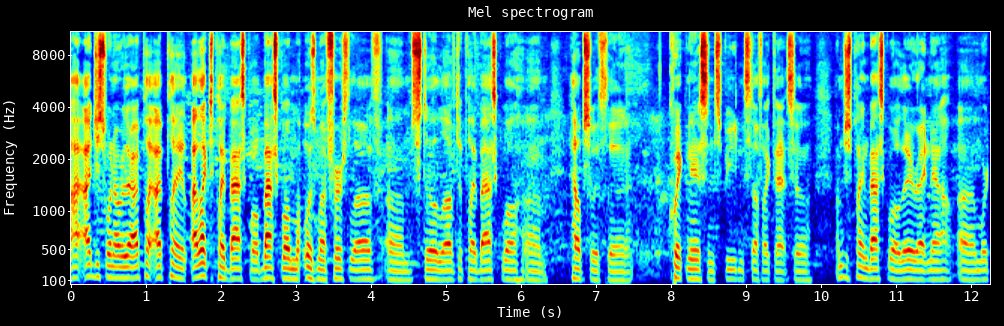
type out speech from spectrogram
I, I, just went over there. I play. I play. I like to play basketball. Basketball was my first love. Um, still love to play basketball. Um, helps with uh, quickness and speed and stuff like that. So I'm just playing basketball there right now. Um, we're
